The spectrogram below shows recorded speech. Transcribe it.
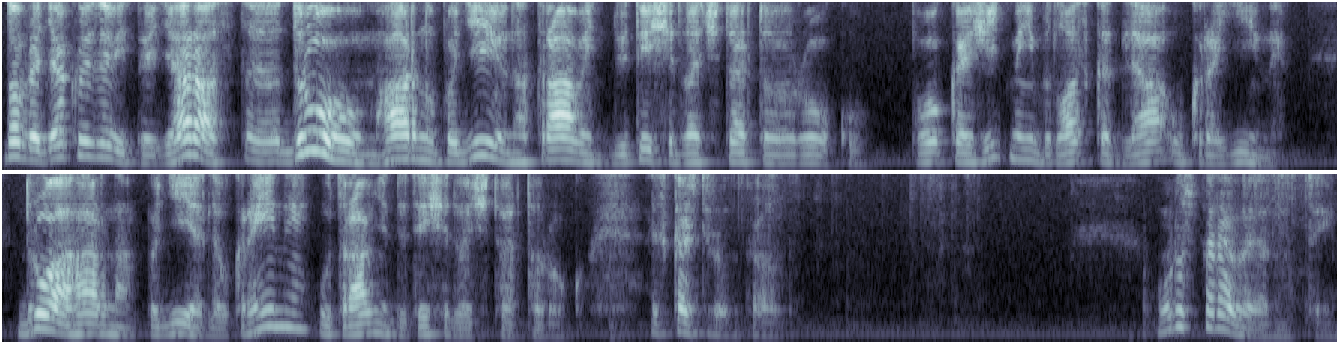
Добре, дякую за відповідь. Гаразд. Е, Другу гарну подію на травень 2024 року. Покажіть мені, будь ласка, для України. Друга гарна подія для України у травні 2024 року. Ви скажете що це правду. Урус перевернутий.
